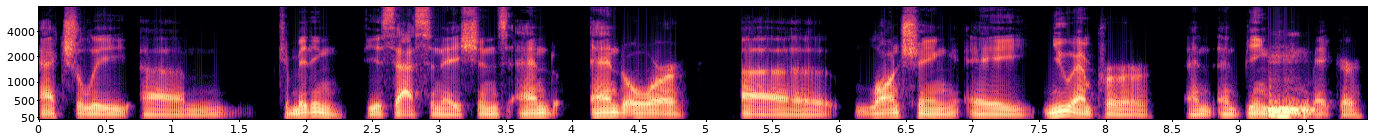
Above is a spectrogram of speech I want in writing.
actually um, committing the assassinations and and or uh, launching a new emperor and and being mm. kingmaker.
